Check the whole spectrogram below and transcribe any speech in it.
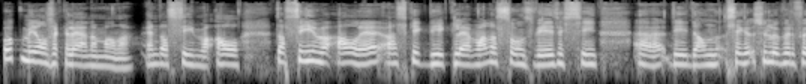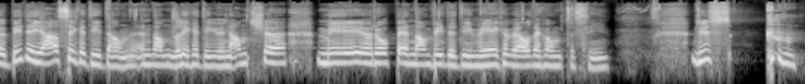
Ook met onze kleine mannen. En dat zien we al. Dat zien we al, hè. Als ik die kleine mannen soms bezig zie, uh, die dan zeggen, zullen we verbidden? Ja, zeggen die dan. En dan leggen die hun handje mee erop en dan bidden die mee. Geweldig om te zien. Dus,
